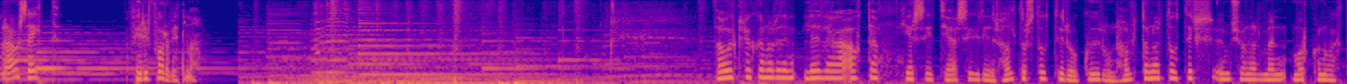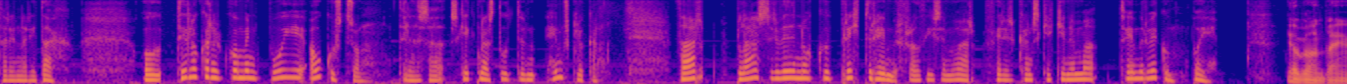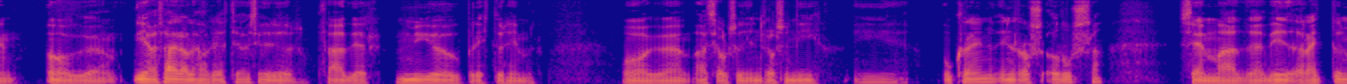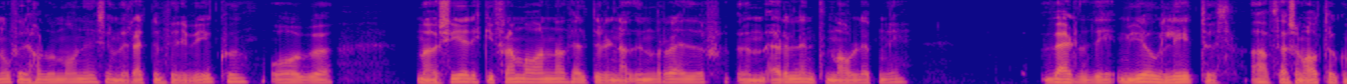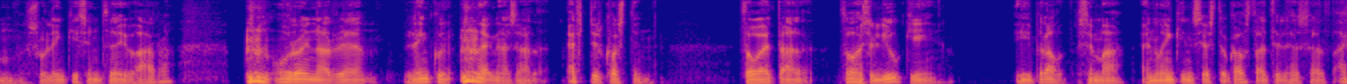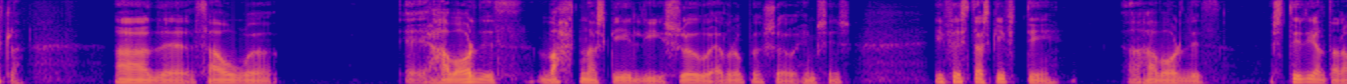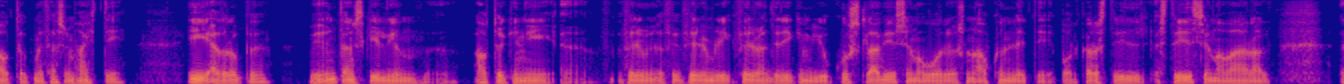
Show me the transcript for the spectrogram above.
Ráseitt fyrir forvitna. Þá er klukkan orðin leðlega átta. Hér setja Sigriður Haldurstóttir og Guðrún Haldunardóttir um sjónarmenn morgunvaktarinnar í dag. Og til okkar er komin Bói Ágústsson til þess að skeknast út um heimsklukkan. Þar blasir við nokkuð breyttur heimur frá því sem var fyrir kannski ekki nema tveimur vikum, Bói. Já, góðan daginn og uh, já, það er alveg hárið eftir að Sigriður. Það er mjög breyttur heimur. Og uh, að sjálfsögðu innrásun í, í Úkrænu, innrás rúsa sem að við rættum nú fyrir halvum mánu, sem við rættum fyrir viku. Og uh, maður sér ekki fram á annað heldur en að umræður um erlend málefni verði mjög lituð af þessum átökum svo lengi sem þau vara. og raunar uh, lengur vegna þess að eftir kostin þó, þó þessu ljúki í bráð sem að en nú enginn sérstök ástæð til þess að ætla að e, þá e, hafa orðið vatnaskil í sögu Evrópu, sögu heimsins. Í fyrsta skipti að hafa orðið styrjaldar átök með þessum hætti í Evrópu við undanskiljum átökin í fyrirandi fyrir, ríkjum Júkoslavi sem að voru svona ákveðinleiti borgarastríð sem að var að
